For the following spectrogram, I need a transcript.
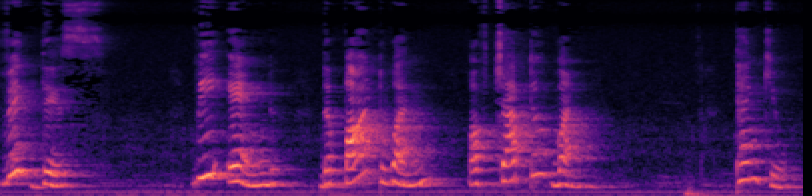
With this, we end the part 1 of chapter 1. Thank you.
